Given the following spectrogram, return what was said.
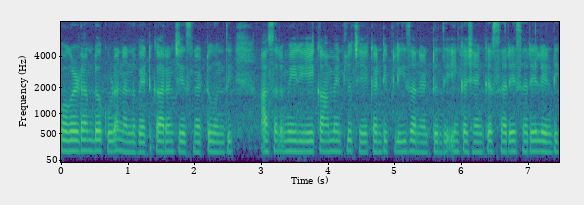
పొగడంలో కూడా నన్ను వెటకారం చేసినట్టు ఉంది. అసలు మీరు ఏ కామెంట్లు చేయకండి ప్లీజ్ అని అంటుంది. ఇంకా శంకర్ సరే సరేలేండి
